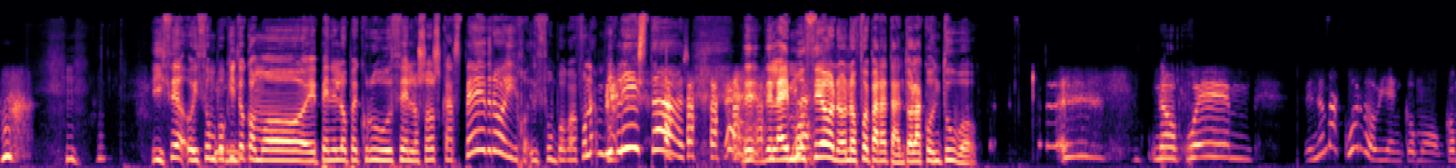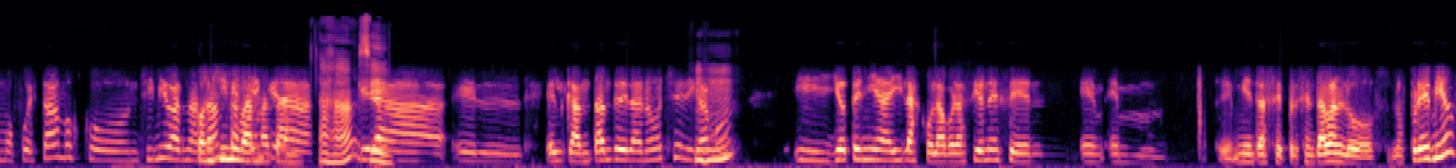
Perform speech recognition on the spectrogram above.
Hizo, hizo un Sí. poquito como eh, Penélope Cruz en los Oscars. Pedro hizo, un poco funambulistas. De, de la emoción, o no fue para tanto, la contuvo. No, fue... mm, No me acuerdo bien cómo, cómo fue. Estábamos con Jimmy Barnatán. Con Jimmy también, que Barnatán. era- Ajá, que sí. era el, el cantante de la noche, digamos, y yo tenía ahí las colaboraciones en, en- en- eh, mientras se presentaban los, los premios,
